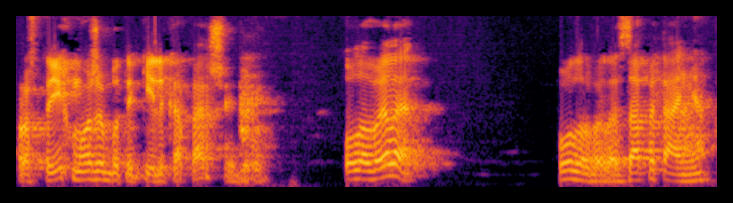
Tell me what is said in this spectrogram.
Просто їх може бути кілька, перший і другий. Уловили? Уловили. Запитання.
